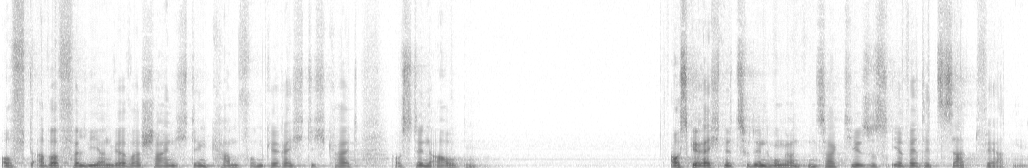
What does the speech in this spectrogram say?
Oft aber verlieren wir wahrscheinlich den Kampf um Gerechtigkeit aus den Augen. Ausgerechnet zu den Hungernden sagt Jesus, ihr werdet satt werden.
